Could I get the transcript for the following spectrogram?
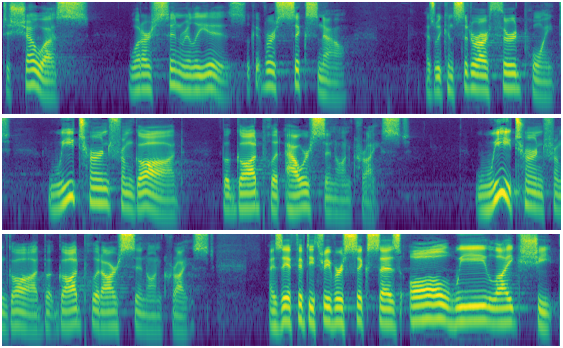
to show us what our sin really is. Look at verse 6 now. As we consider our third point, we turned from God, but God put our sin on Christ. We turned from God, but God put our sin on Christ. Isaiah 53, verse 6 says, All we like sheep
